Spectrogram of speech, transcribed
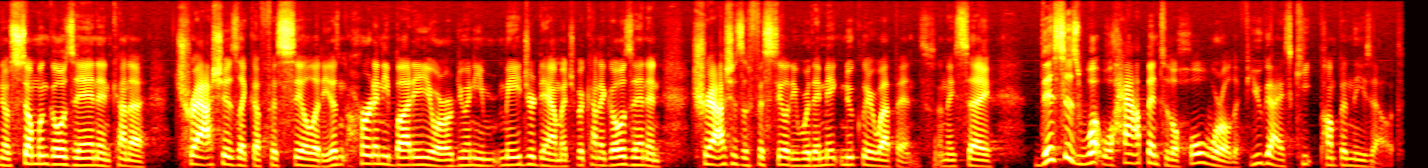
you know, someone goes in and kind of trashes like a facility. doesn't hurt anybody or, do any major damage, but kind of goes in and trashes a facility where they make nuclear weapons. And they say, this is what will happen to the whole world if you guys keep pumping these out.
